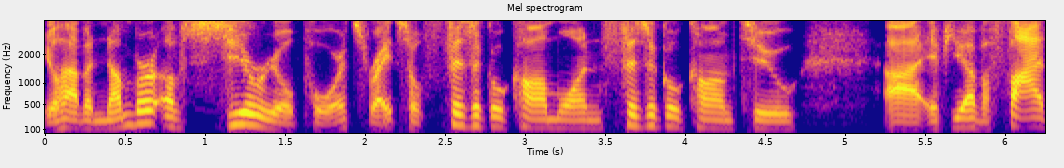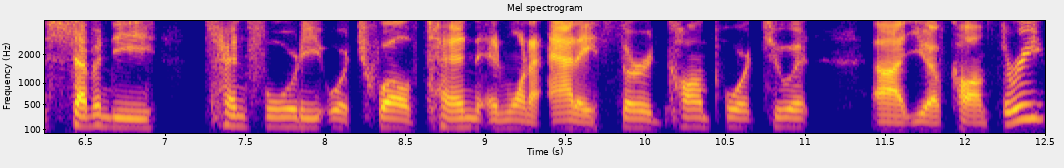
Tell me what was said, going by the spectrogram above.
you'll have a number of serial ports, right? So physical COM1, physical COM2. Uh, if you have a 570, 1040, or 1210 and want to add a third COM port to it, uh, you have COM3.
